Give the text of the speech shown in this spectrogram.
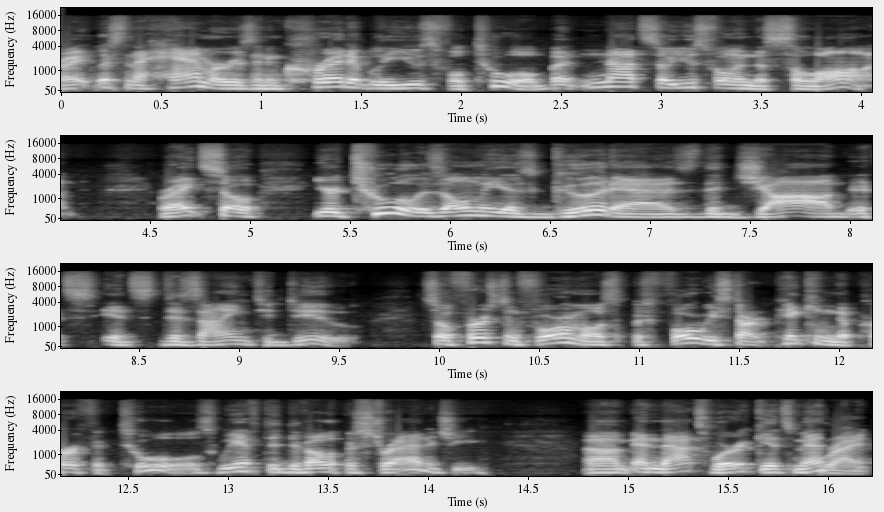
right? Listen, a hammer is an incredibly useful tool, but not so useful in the salon, right? So your tool is only as good as the job it's it's designed to do. So first and foremost, before we start picking the perfect tools, we have to develop a strategy, um, and that's where it gets messy. Right.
